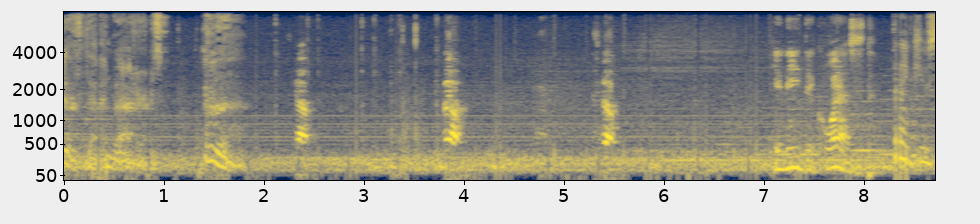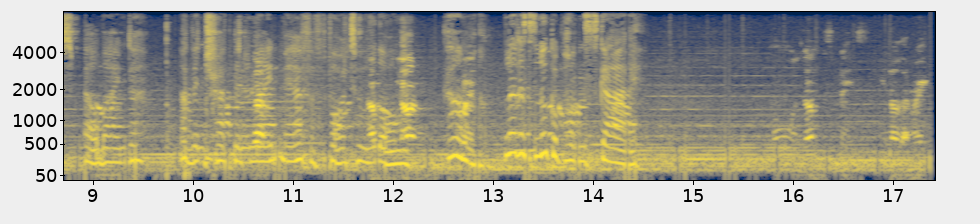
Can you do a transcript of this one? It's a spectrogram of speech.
as if that matters. Ugh. Let's go. Let's go. Let's go. You need the quest. Thank you, Spellbinder. I've been trapped in a nightmare for far too I'm long. done. Come, Right. let us look upon the sky. Oh, it's done the space. You know that, right?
